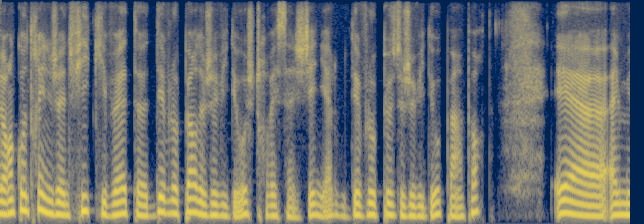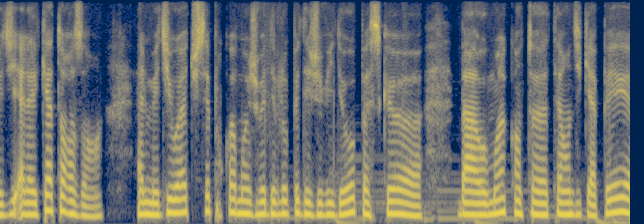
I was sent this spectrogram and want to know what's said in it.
rencontré une jeune fille qui veut être développeur de jeux vidéo, je trouvais ça génial, ou développeuse de jeux vidéo, peu importe. Et elle me dit, elle a 14 ans, hein. elle me dit, ouais, tu sais pourquoi moi je veux développer des jeux vidéo? Parce que, bah, au moins quand tu es handicapé,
